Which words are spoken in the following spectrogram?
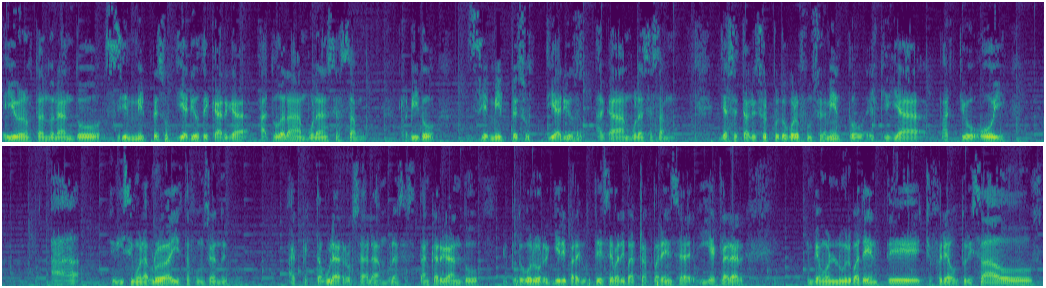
ellos nos están donando 100 mil pesos diarios de carga a todas las ambulancias SAMU. Repito, 100 mil pesos diarios a cada ambulancia SAMU. Ya se estableció el protocolo de funcionamiento, el que ya partió hoy. A, hicimos la prueba y está funcionando espectacular, o sea, las ambulancias se están cargando, el protocolo requiere para que ustedes sepan y para transparencia y aclarar, enviamos el número patente, choferes autorizados,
